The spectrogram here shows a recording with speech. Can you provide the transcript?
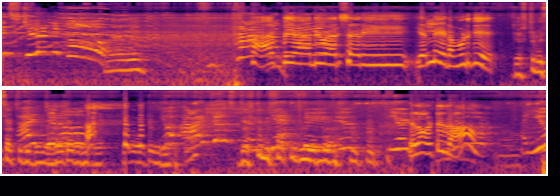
It's Junico! ಹ್ಯಾಪಿ ಆನಿವರ್ಸರಿ ಎಲ್ಲಿ ನಮ್ಮ ಹುಡುಗಿ? ಜಸ್ಟ್ ಮಿಸ್ miss ಆಗ್ತಿದ್ವಿ ಇಲ್ಲೇ. You're, ಎಲ್ಲ ಹೊರಟಿದ್ರಾ? You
